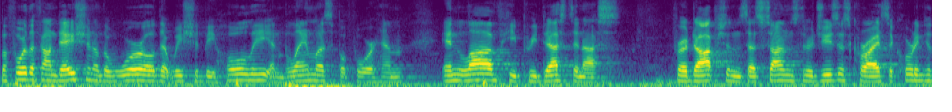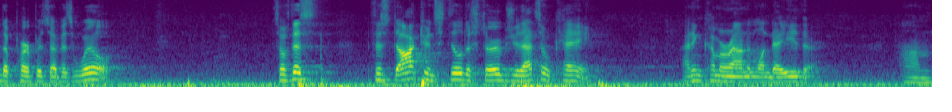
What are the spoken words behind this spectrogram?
before the foundation of the world that we should be holy and blameless before Him. In love, He predestined us for adoptions as sons through Jesus Christ according to the purpose of his will. So if this, if this doctrine still disturbs you, that's okay. I didn't come around in one day either. Um,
